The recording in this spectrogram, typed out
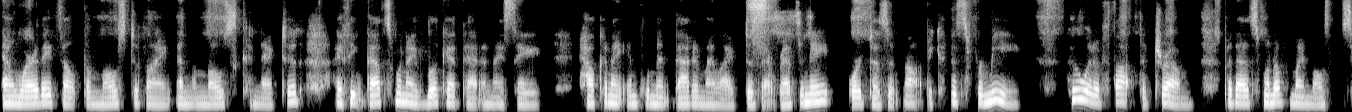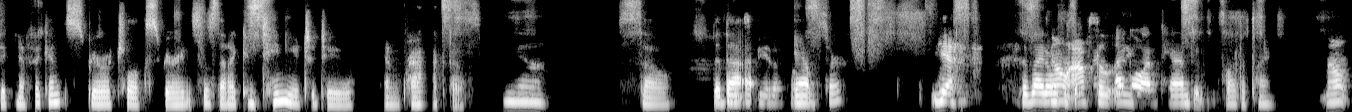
and where they felt the most divine and the most connected, I think that's when I look at that and I say, how can I implement that in my life? Does that resonate or does it not? Because for me, who would have thought the drum? But that's one of my most significant spiritual experiences that I continue to do and practice. Yeah. So, did that answer? Yes. Because I don't no, absolutely. I go on tangents all the time. No,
